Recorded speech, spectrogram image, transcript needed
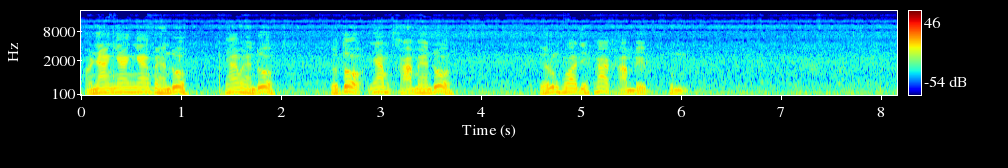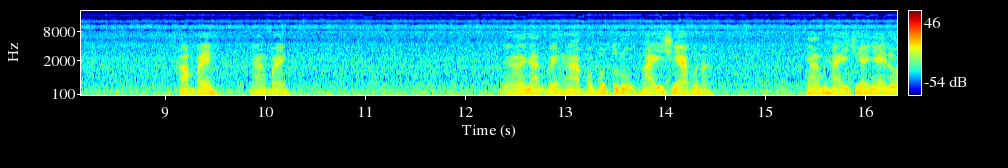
เอาย่างย่างย่างไปหันดูย่างไปหันดูโตโต้ย่างขามไปหันดู เดี๋ยวลุงพ่อจะพาขามไปคุณขามไปย่างไป เออย่างไปหาพระพุทธรูปหาอีแชร์ปุ่นน่ะย่างไปหาอีแชร์ใหญ่ดู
